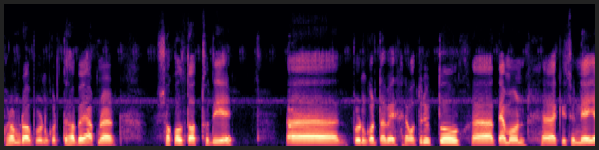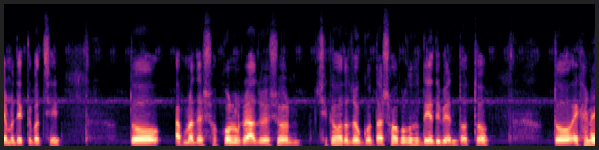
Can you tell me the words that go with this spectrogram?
ফর্মটাও পূরণ করতে হবে। আপনার সকল তথ্য দিয়ে পূরণ করতে হবে। এখানে অতিরিক্ত তেমন কিছু নেই আমরা দেখতে পাচ্ছি। তো আপনাদের সকল গ্রাজুয়েশন শিক্ষাগত যোগ্যতা সকল কিছু দিয়ে দিবেন তথ্য। তো এখানে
